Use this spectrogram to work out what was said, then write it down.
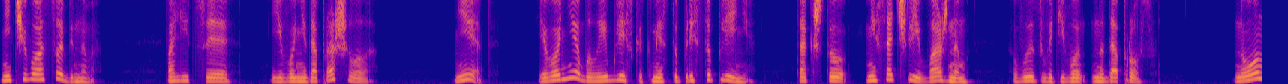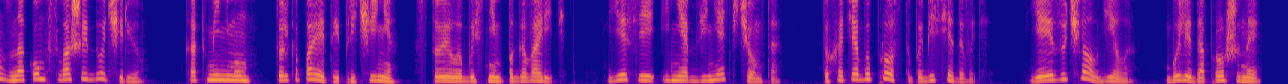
Ничего особенного. Полиция его не допрашивала? Нет, его не было и близко к месту преступления, так что не сочли важным вызвать его на допрос. Но он знаком с вашей дочерью. Как минимум, только по этой причине стоило бы с ним поговорить. Если и не обвинять в чем то то хотя бы просто побеседовать. Я изучал дело. Были допрошены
